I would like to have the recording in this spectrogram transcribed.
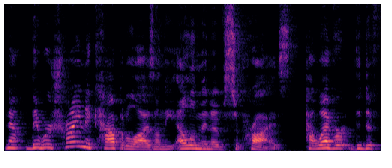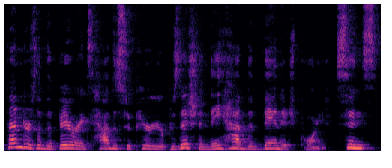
Now, they were trying to capitalize on the element of surprise. However, the defenders of the barracks had the superior position. They had the vantage point. Since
